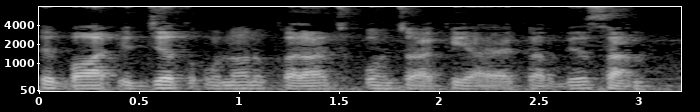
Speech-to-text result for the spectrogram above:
ਤੇ ਬਾ ਇੱਜ਼ਤ ਉਹਨਾਂ ਨੂੰ ਘਰਾਂ 'ਚ ਪਹੁੰਚਾ ਕੇ ਆਇਆ ਕਰਦੇ ਸਨ।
